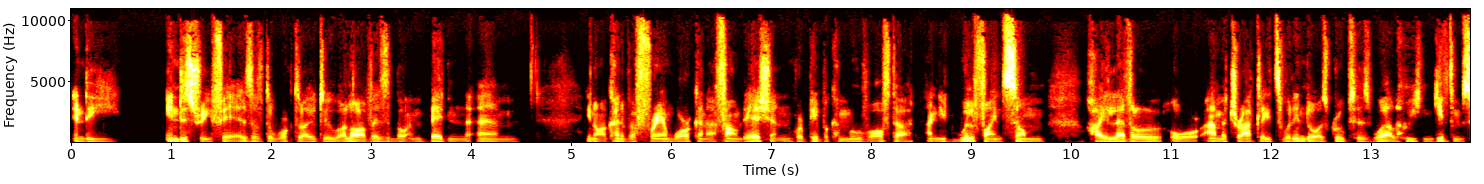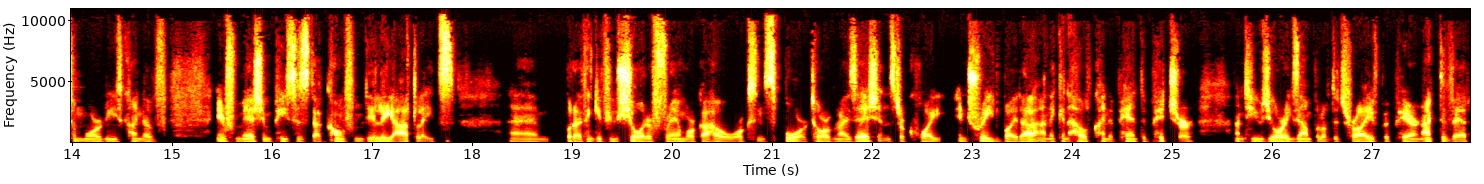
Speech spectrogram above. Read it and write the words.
in the industry phase of the work that I do, a lot of it is about embedding um, you know, a kind of a framework and a foundation where people can move off that. And you will find some high level or amateur athletes within those groups as well who you can give them some more of these kind of information pieces that come from the elite athletes um, but I think if you show the framework of how it works in sport to organizations, they're quite intrigued by that and it can help kind of paint the picture. And to use your example of the Thrive, Prepare, and Activate,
